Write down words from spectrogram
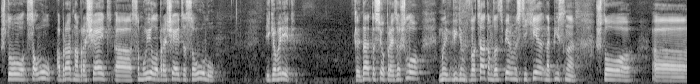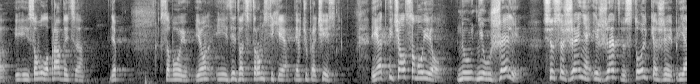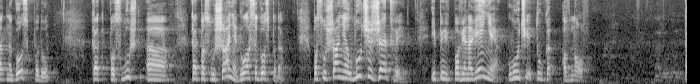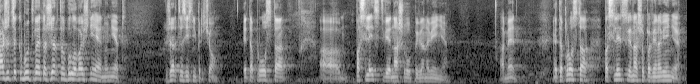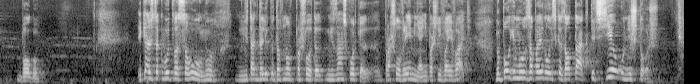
что Саул обратно обращает, а, Самуил обращается к Саулу и говорит, когда это все произошло, мы видим в 20-21 стихе написано, что э, и, Саул оправдывается я, с собой. И, он, и здесь в 22 стихе я хочу прочесть. «И отвечал Самуил, ну неужели все сожжение и жертвы столько же приятно Господу, как, послуш, э, как послушание гласа Господа? Послушание лучше жертвы, и повиновение лучше тука овнов. Кажется, как будто эта жертва была важнее, но нет. Жертва здесь ни при чем. Это просто э, последствия нашего повиновения. Амин. Это просто последствия нашего повиновения Богу. И кажется, как будто Саул, ну, не так далеко, давно прошло, это не знаю сколько, прошло времени, они пошли воевать. Но Бог ему заповедовал и сказал так, ты все уничтожь.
